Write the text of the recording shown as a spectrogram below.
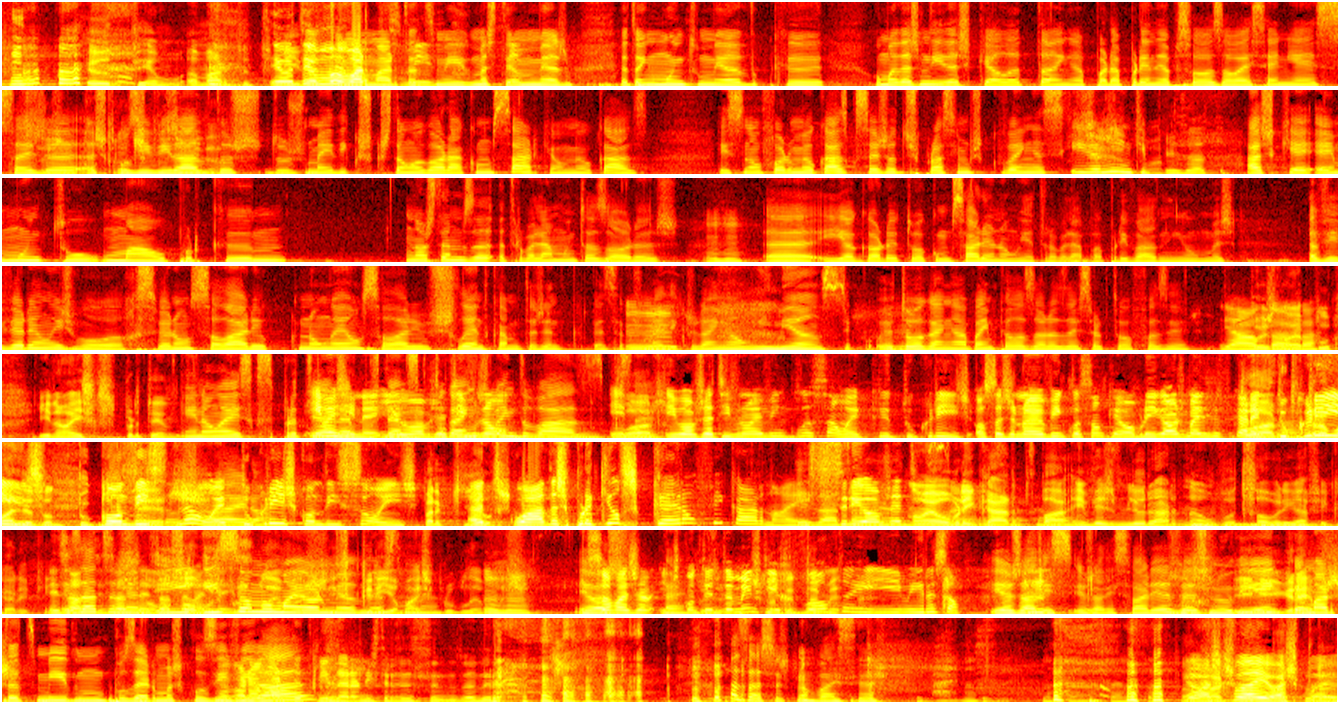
Eu temo a Marta Eu Temido. temo Eu a Marta Marta Temido. Mas temo mesmo. Eu tenho muito medo que uma das medidas que ela tenha para prender pessoas ao SNS Seja seja a de exclusividade exclusividade. dos, dos médicos que estão agora a começar, que é o meu caso. E se não for o meu caso, que seja dos próximos que venham a seguir a Seja mim. tomado. Tipo, Exato. acho que é, é muito mau porque nós estamos a, a trabalhar muitas horas Uhum. ah, e agora eu estou a começar, eu não ia trabalhar para privado nenhum, mas a viver em Lisboa, receber um salário que não é um salário excelente, que há muita gente que pensa que os Hum. médicos ganham imenso. Tipo, eu estou a ganhar bem pelas horas extra que estou a fazer. Já, Pois ok, não é ok. pelo- E não é isso que se pretende. E não é isso que se pretende. Imagina, é, e o objetivo não- bem de base. E, Claro. e o objetivo não é a vinculação, é que tu cries, ou seja, não é a vinculação que é obrigar os médicos a ficar, é Claro, que tu tu condi- não, é que tu Queiram. cries condições Para que eles adequadas para que eles queiram ficar, não é? Isso seria o Exatamente. objetivo. Não é não obrigar-te, pá, Exatamente. em vez de melhorar, não, vou-te só obrigar a ficar aqui. Exato, Exatamente. resolve E isso é o meu maior isso medo cria mais. Problemas. Uhum. Eu Só acho- vai gerar é. descontentamento e Descontentamento. revolta e imigração. Eu já disse, eu já disse várias vezes, no E dia em que a. Marta Temido me puser uma Agora a Marta exclusividade, Temido era Ministra da Saúde, adoro. mas achas que não vai ser? Ai, não sei. Eu acho que vai, eu acho que vai.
